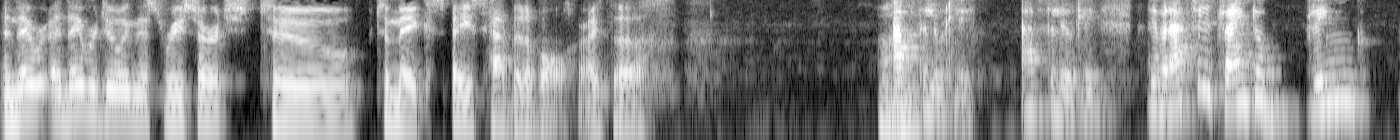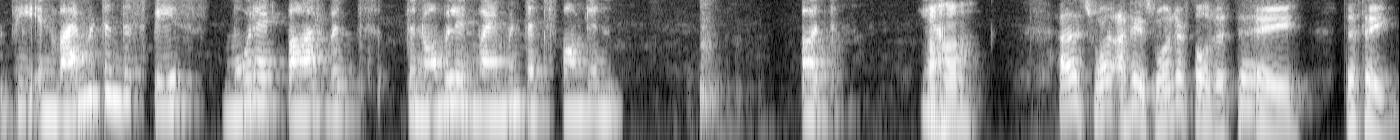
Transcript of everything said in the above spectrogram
and they were and they were doing this research to to make space habitable right? The uh-huh. absolutely. Absolutely. They were actually trying to bring the environment in the space more at par with the normal environment that's found in earth. Yeah. Uh-huh. that's what i think it's wonderful that they that they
